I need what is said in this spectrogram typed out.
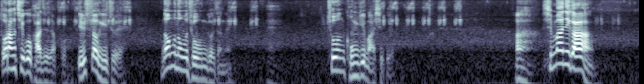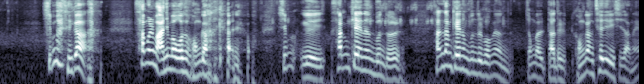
또랑치고 가지 잡고 일석이조에 너무너무 좋은 거잖아요. 예. 좋은 공기 마시고요. 아, 신만이가 신만이가 삼을 많이 먹어서 건강한 게 아니에요. 삼 캐는 분들, 산삼 캐는 분들 보면 정말 다들 건강 체질이시잖아요.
